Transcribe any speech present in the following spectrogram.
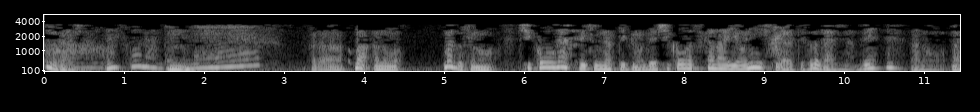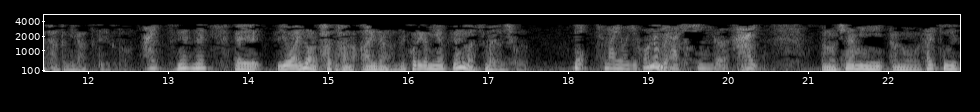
その大事なんですね。そうなんですね。うん、だから、まあ、あの、まずその、思考が刺激になっていくので、思考がつかないようにしてやるということが大事なんで、はい、あの、まあ、ちゃんと磨くということ。はい。ですね。で、えー、弱いのは歯と歯の間なので、これが磨くように、まあ、爪楊枝法。で、爪楊枝法のブラッシング。はい。あの、ちなみに、あの、最近言っ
